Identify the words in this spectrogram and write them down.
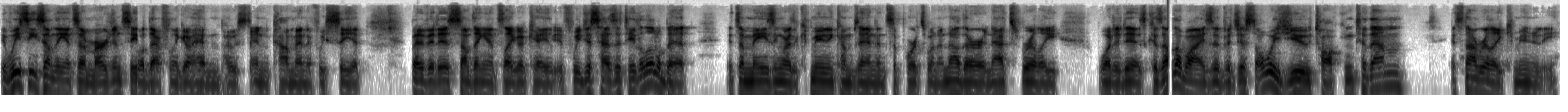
If we see something that's an emergency, we'll definitely go ahead and post and comment if we see it. But if it is something that's like, okay, if we just hesitate a little bit, it's amazing where the community comes in and supports one another. And that's really what it is. Because otherwise, if it's just always you talking to them, it's not really a community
